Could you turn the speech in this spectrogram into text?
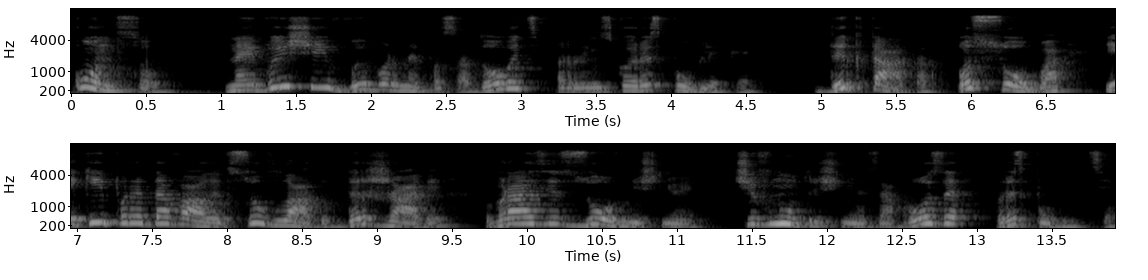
Консул найвищий виборний посадовець Римської республіки. Диктатор особа, якій передавали всю владу в державі в разі зовнішньої чи внутрішньої загрози в республіці.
